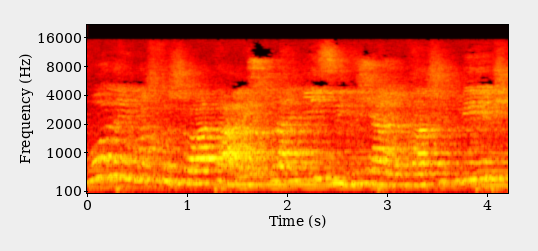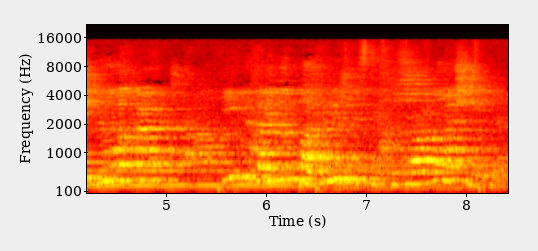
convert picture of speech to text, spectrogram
Вот немножко живота. Это они соединяют наши плечи, бедра и придают подвижности в позвоночнике.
